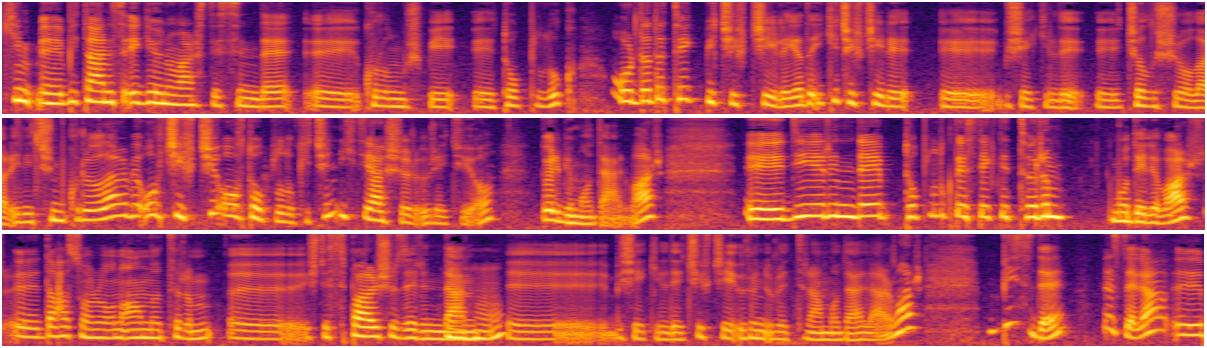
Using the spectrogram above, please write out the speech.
Kim e, bir tanesi Ege Üniversitesi'nde e, kurulmuş bir e, topluluk. Orada da tek bir çiftçiyle ya da iki çiftçiyle e, bir şekilde e, çalışıyorlar, iletişim kuruyorlar ve o çiftçi o topluluk için ihtiyaçları üretiyor. Böyle bir model var. E, diğerinde topluluk destekli tarım modeli var. E, daha sonra onu anlatırım. E, işte sipariş üzerinden hı hı. E, bir şekilde çiftçiye ürün ürettiren modeller var. Biz de mesela e,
